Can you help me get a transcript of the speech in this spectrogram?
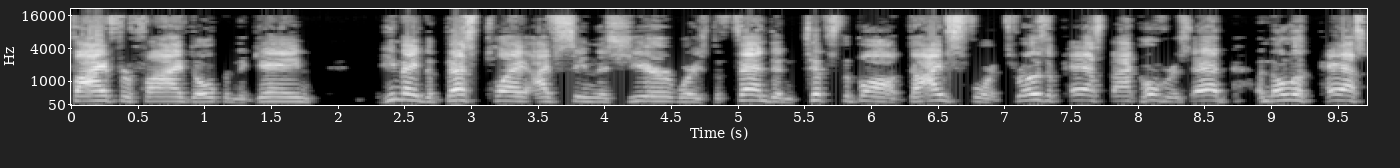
five for five to open the game. He made the best play I've seen this year where he's defending, tips the ball, dives for it, throws a pass back over his head, a no look pass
